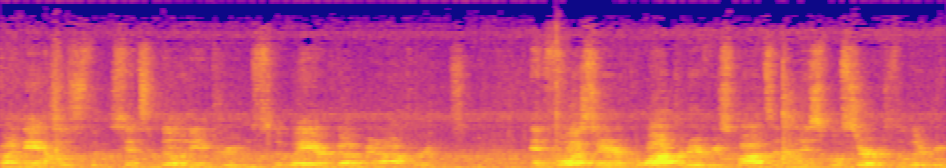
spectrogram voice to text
financial sensibility and prudence to the way our government operates, and fostering a cooperative, responsive municipal service delivery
